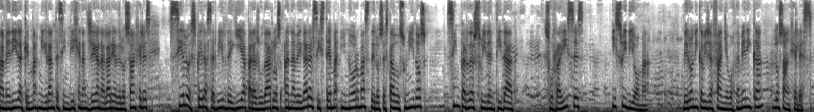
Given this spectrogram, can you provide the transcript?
A medida que más migrantes indígenas llegan al área de Los Ángeles, Cielo espera servir de guía para ayudarlos a navegar el sistema y normas de los Estados Unidos sin perder su identidad, sus raíces y su idioma. Verónica Villafañe, Voz de América, Los Ángeles.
